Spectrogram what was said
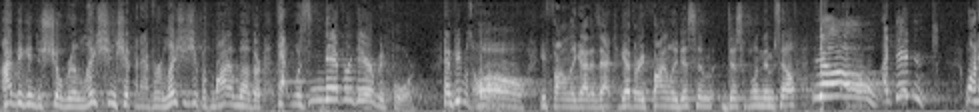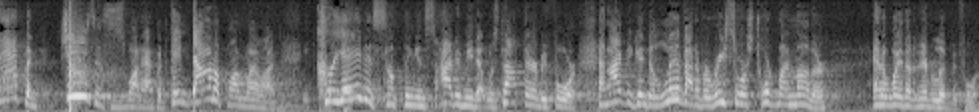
I begin to show relationship and have a relationship with my mother that was never there before. And people say, oh, he finally got his act together. He finally dis- disciplined himself. No, I didn't. What happened? Jesus is what happened. Came down upon my life. Created something inside of me that was not there before. And I began to live out of a resource toward my mother in a way that I never lived before.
